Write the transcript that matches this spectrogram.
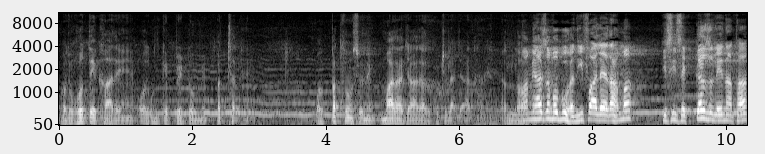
اور ہوتے کھا رہے ہیں اور ان کے پیٹوں میں پتھر ہیں اور پتھروں سے انہیں مارا جا رہا اور کچلا جا رہا ہے۔ امام اعظم ابو حنیفہ علیہ رحمہ کسی سے قرض لینا تھا،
